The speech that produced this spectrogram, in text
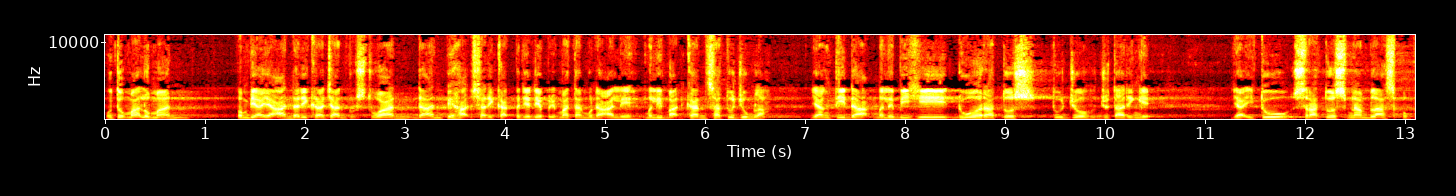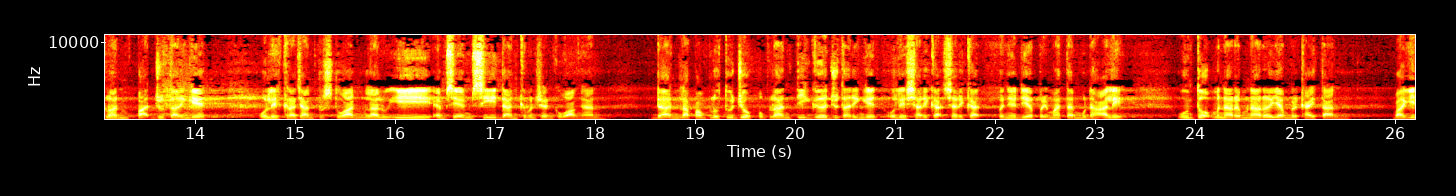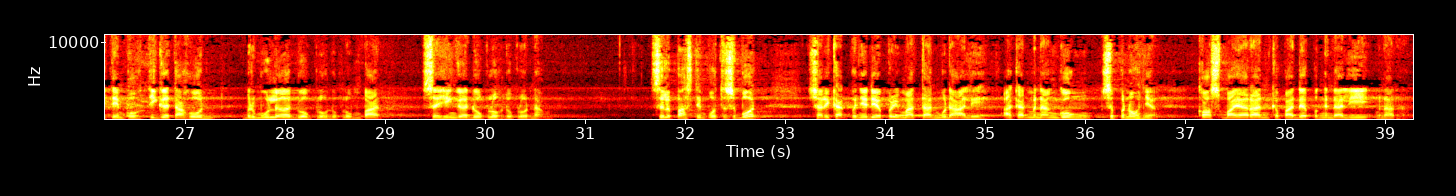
Untuk makluman, pembiayaan dari Kerajaan Persekutuan dan pihak syarikat penyedia perkhidmatan mudah alih melibatkan satu jumlah yang tidak melebihi 207 juta ringgit iaitu 119.4 juta ringgit oleh Kerajaan Persekutuan melalui MCMC dan Kementerian Keuangan dan 87.3 juta ringgit oleh syarikat-syarikat penyedia perkhidmatan mudah alih untuk menara-menara yang berkaitan bagi tempoh 3 tahun bermula 2024 sehingga 2026. Selepas tempoh tersebut, syarikat penyedia perkhidmatan mudah alih akan menanggung sepenuhnya kos bayaran kepada pengendali menara.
